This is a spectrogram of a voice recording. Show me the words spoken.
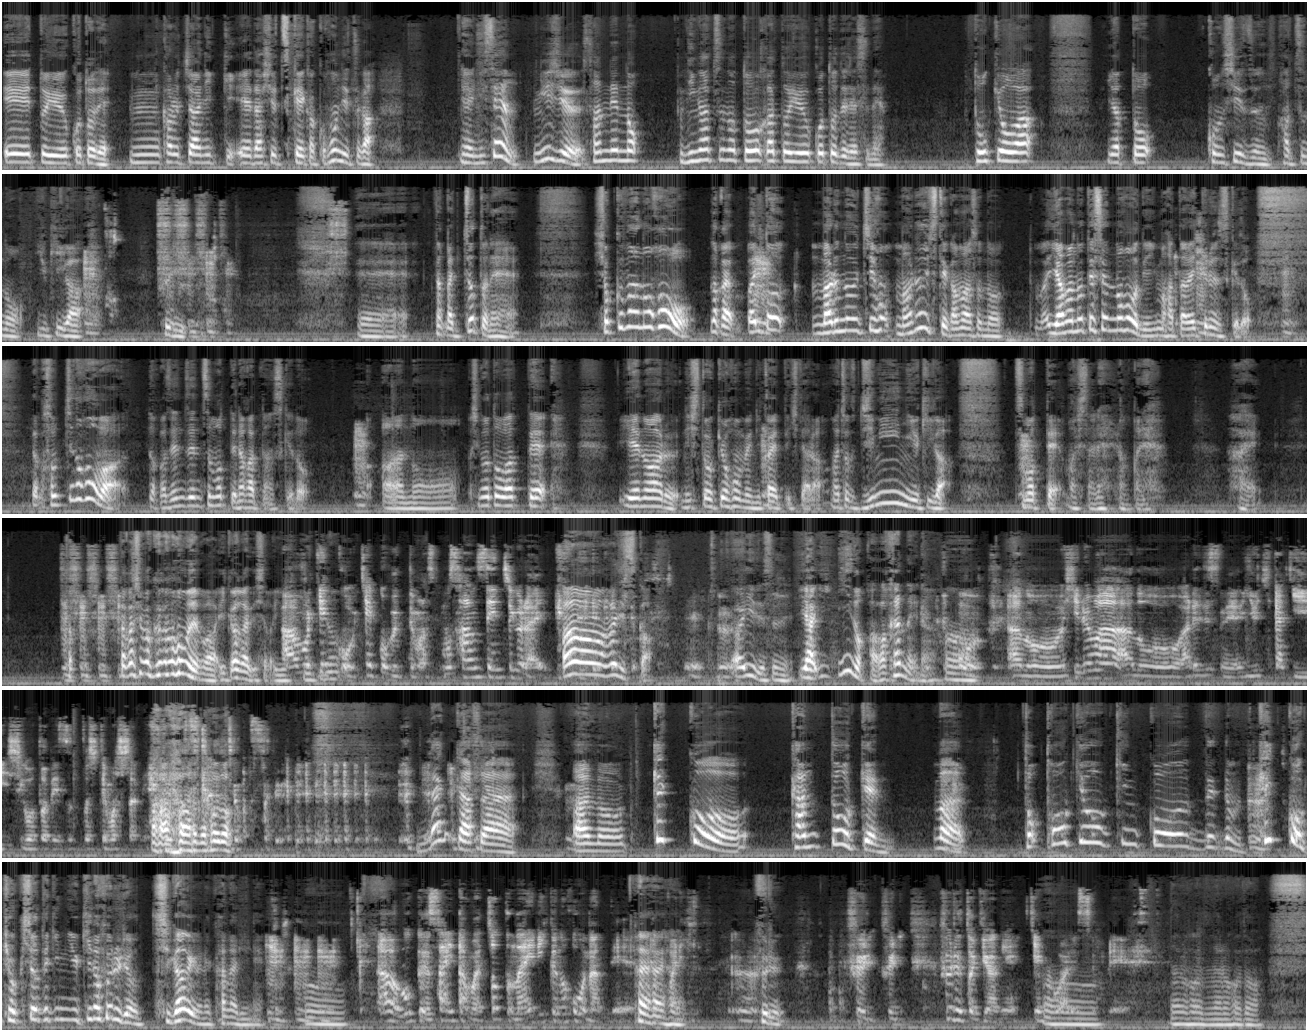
えー、ということで、うん、カルチャー日記、えー、脱出計画、本日が、えー、2023年の2月の10日ということでですね、東京は、やっと、今シーズン初の雪が降り、えー、なんかちょっとね、職場の方、なんか割と丸の内、丸内っていうかまあその、山手線の方で今働いてるんですけど、なんかそっちの方は、なんか全然積もってなかったんですけど、あの、仕事終わって、家のある西東京方面に帰ってきたら、まあちょっと地味に雪が積もってましたね、なんかね。はい。高島君方面はいかがでしたか？あ、もう結構、結構降ってます。もう3センチぐらい。ああ、マジっすか。うん、あ、いいですね。いや、いいのかわかんないな。もう、あの、昼間、あの、あれですね、雪かき仕事でずっとしてましたね。ああ、なるほど。なんかさ、あの、結構、関東圏、まあ、と東京近郊で、でも結構局所的に雪の降る量違うよね、かなりね。うんうんうん、あ僕、埼玉、ちょっと内陸の方なんで、はいはいはい。うん、降る降る、降る、降るときはね、結構あれですよね。なるほど、なるほど。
